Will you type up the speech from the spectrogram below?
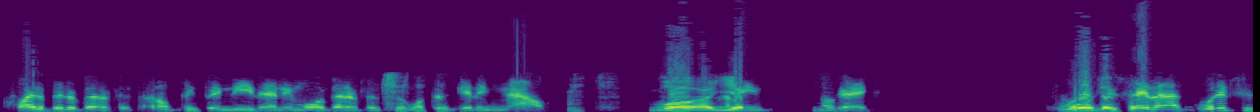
quite a bit of benefits. I don't think they need any more benefits than what they're getting now. Well, uh, yeah. I mean, okay. Wouldn't well, you say that? Wouldn't you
